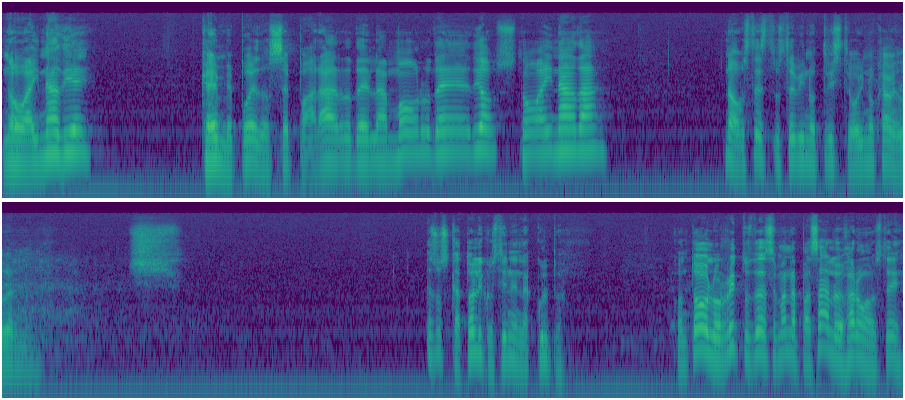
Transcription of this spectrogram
no hay nadie que me pueda separar del amor de Dios, no hay nada. No, usted, usted vino triste, hoy no cabe duerme. Esos católicos tienen la culpa. Con todos los ritos de la semana pasada lo dejaron a usted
